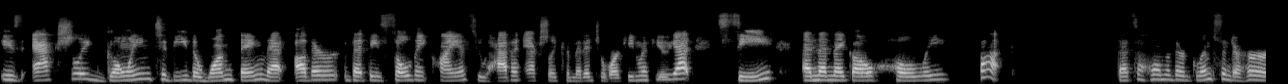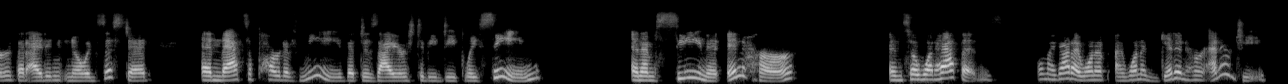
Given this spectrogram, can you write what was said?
is actually going to be the one thing that other that these soulmate clients who haven't actually committed to working with you yet see and then they go holy fuck. That's a whole nother glimpse into her that i didn't know existed. And that's a part of me that desires to be deeply seen and i'm seeing it in her. And so what happens? Oh my god i want to i want to get in her energy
